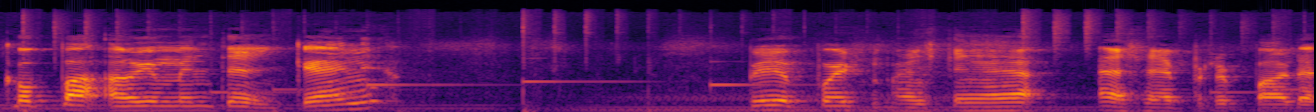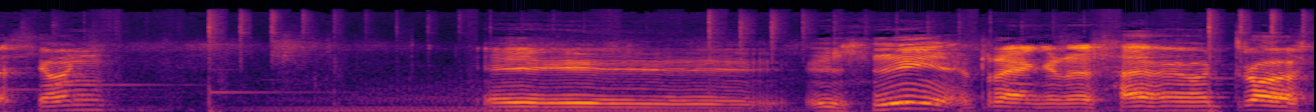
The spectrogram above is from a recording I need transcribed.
Copa, obviamente el cráneo, pero pues más que nada hace preparación eh, y sí, regresaron otros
